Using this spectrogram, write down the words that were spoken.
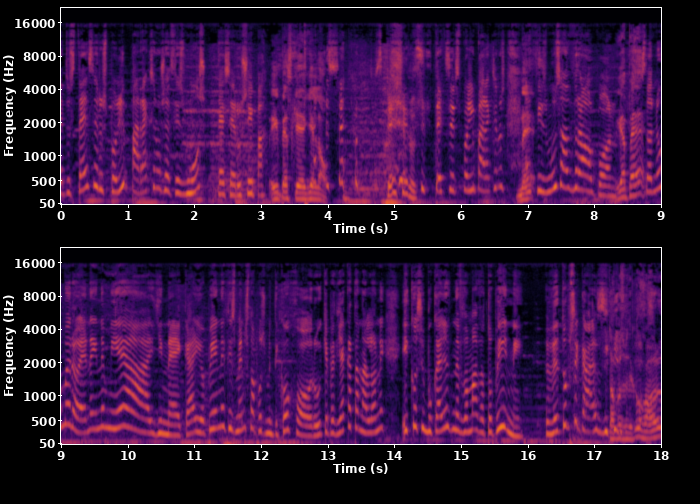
ε, τους τέσσερους πολύ παράξενους εθισμούς Τέσσερους είπα. Είπες και γελό. Τέσσερους. Τέσσερι πολύ παράξενους Ναι. εθισμού ανθρώπων. Για πε. Στο νούμερο 1 είναι μια γυναίκα η οποία είναι εθισμένη στο αποσμητικό χώρο και παιδιά καταναλώνει 20 μπουκάλια την εβδομάδα. Το πίνει. Δεν το ψεκάζει. Το αποσμητικού χώρου.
